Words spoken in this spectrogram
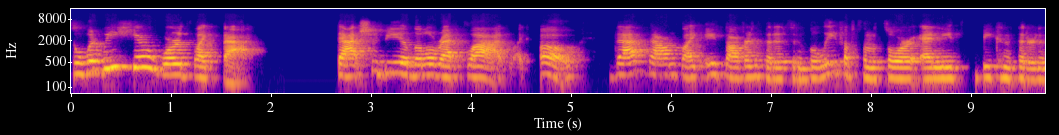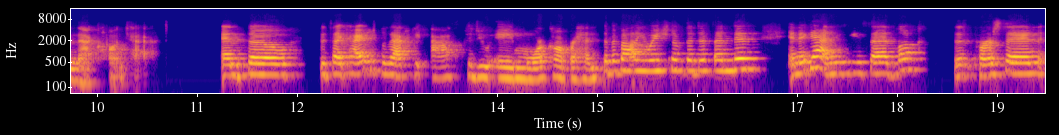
So when we hear words like that that should be a little red flag like oh that sounds like a sovereign citizen belief of some sort and needs to be considered in that context and so the psychiatrist was actually asked to do a more comprehensive evaluation of the defendant. And again, he said, look, this person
